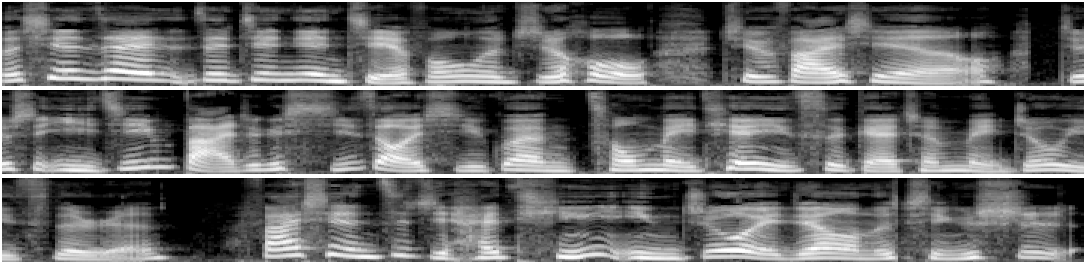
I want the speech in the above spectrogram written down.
那现在在渐渐解封了之后，却发现哦，就是已经把这个洗澡习惯从每天一次改成每周一次的人，发现自己还挺 enjoy 这样的形式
